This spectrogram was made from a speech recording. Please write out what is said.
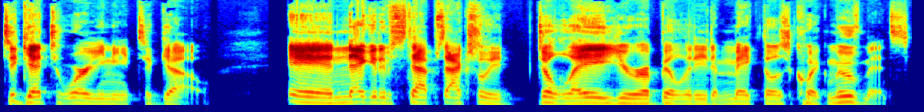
to get to where you need to go. And negative steps actually delay your ability to make those quick movements.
